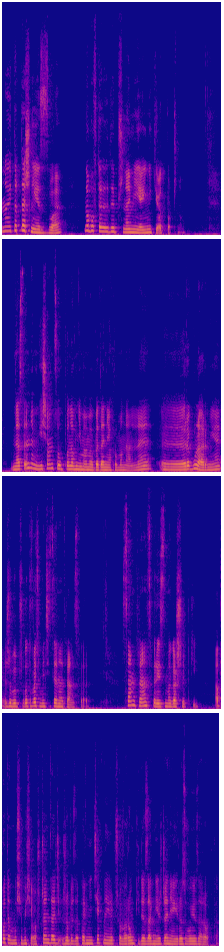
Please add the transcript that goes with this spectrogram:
No i to też nie jest złe, no bo wtedy przynajmniej jajniki odpoczną. W następnym miesiącu ponownie mamy badania hormonalne yy, regularnie, żeby przygotować macicę na transfer. Sam transfer jest mega szybki, a potem musimy się oszczędzać, żeby zapewnić jak najlepsze warunki do zagnieżdżenia i rozwoju zarodka.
